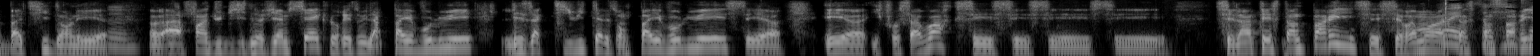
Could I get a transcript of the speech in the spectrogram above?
bâti dans les, mmh. à la fin du 19e siècle. Le réseau n'a pas évolué, les activités elles n'ont pas évolué. C'est, et il faut savoir que c'est, c'est, l'intestin de Paris, c'est vraiment l'intestin de Paris.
